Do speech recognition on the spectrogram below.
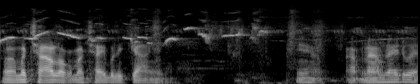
เอ่อเมื่อเช้าเราก็มาใช้บริการนนี่ครับอาบน้ำได้ด้วย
